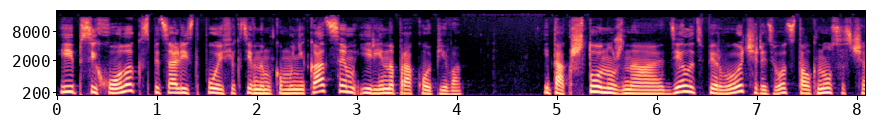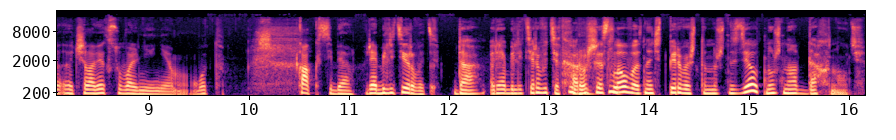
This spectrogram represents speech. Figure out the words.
и психолог, специалист по эффективным коммуникациям Ирина Прокопьева. Итак, что нужно делать в первую очередь? Вот столкнулся с человек с увольнением. Вот как себя реабилитировать? Да, реабилитировать это хорошее слово. Значит, первое, что нужно сделать, нужно отдохнуть.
